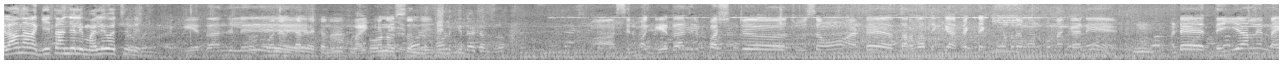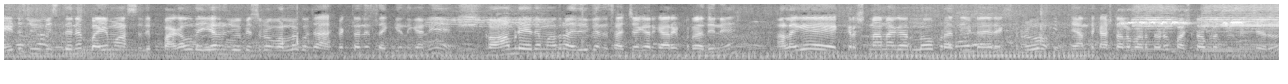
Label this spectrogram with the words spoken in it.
ఎలా ఉందన్న గీతాంజలి? మళ్ళీ వచ్చింది. గీతాంజలి ఫోన్ వస్తుంది. ఆ, సినిమా గీతాంజలి ఫస్ట్ చూసాము. అంటే తర్వాత ఇంకా ఎఫెక్ట్ ఎక్కువ ఉంటుందేమో అనుకున్నాం కానీ అంటే దెయ్యాలని నైట్ చూపిస్తేనే భయం వస్తుంది. పగల దెయ్యాలను చూపించడం వల్ల కొంచెం ఎఫెక్ట్ అనేది తగ్గింది కానీ కామెడీ అయితే మాత్రం అదిరిపోయింది సత్య గారి క్యారెక్టర్ అదిని. అలాగే కృష్ణానగర్లో ప్రతి డైరెక్టరు ఎంత కష్టాలు పడతాడో ఫస్ట్ హాఫ్లో చూపించారు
